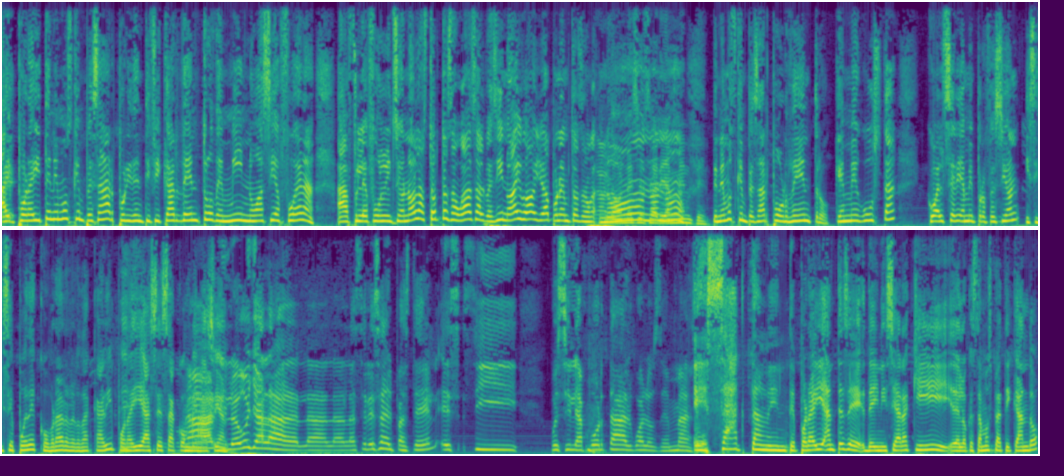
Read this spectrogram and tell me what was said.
Ay, por ahí tenemos que empezar, por identificar dentro de mí, no hacia afuera. Ah, le funcionó las tortas ahogadas al vecino, ahí voy yo a poner mis tortas ahogadas. No, No, necesariamente. no. Tenemos que empezar por dentro. ¿Qué me gusta? ¿Cuál sería mi profesión? Y si se puede cobrar, ¿verdad, Cari? Por ahí hace esa Ah, combinación. y luego ya la, la, la, la cereza del pastel es si, pues si le aporta algo a los demás. Exactamente. Por ahí, antes de, de iniciar aquí de lo que estamos platicando,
